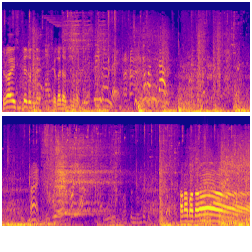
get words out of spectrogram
드라이 진짜 좋네. 제가 잘 쓰는 겁니다. 피날레. 존경합니다. 나이스. 살아받아라!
